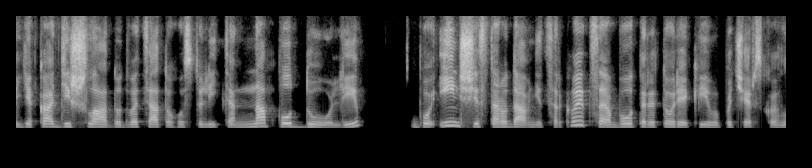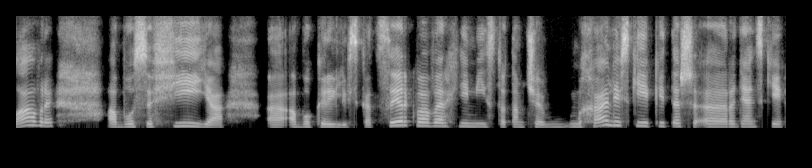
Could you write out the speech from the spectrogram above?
яка дійшла до ХХ століття на Подолі. Бо інші стародавні церкви це або територія Києво-Печерської лаври, або Софія, е, або Кирилівська церква, верхнє місто, там чи Михайлівський, який теж е, радянський,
